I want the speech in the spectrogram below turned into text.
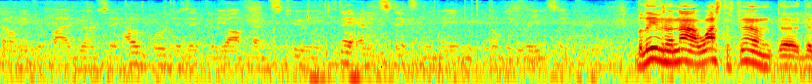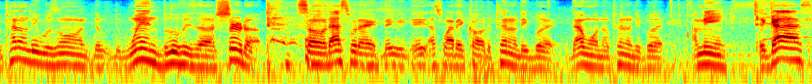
penalty for five yards. Say, how important is it for the offense to stay ahead of the sticks and remain penalty free, mistake free? Believe it or not, watch the film. The the penalty was on. The, the wind blew his uh, shirt up, so that's what I, they, they that's why they called the penalty. But that wasn't a penalty. But I mean, the guys,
